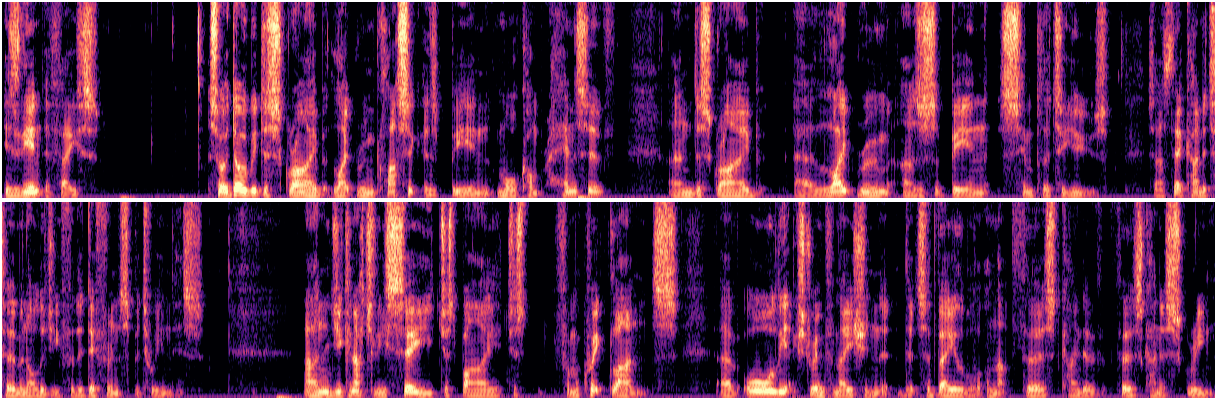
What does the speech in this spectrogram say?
is the interface. So Adobe describe Lightroom Classic as being more comprehensive and describe uh, Lightroom as being simpler to use. So that's their kind of terminology for the difference between this. And you can actually see just by just from a quick glance uh, all the extra information that, that's available on that first kind of first kind of screen.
